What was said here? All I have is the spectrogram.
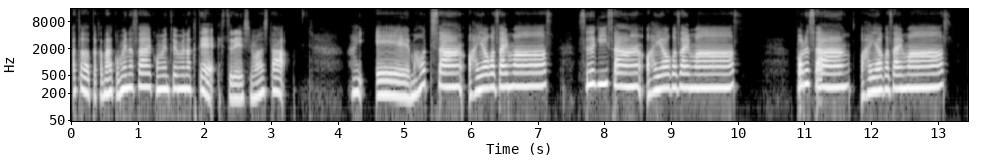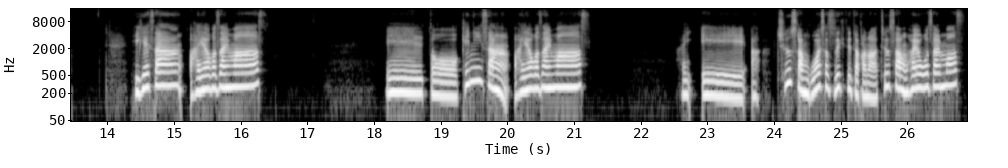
後だったかなごめんなさい。コメント読めなくて、失礼しました。はい、えー、まほっちさん、おはようございます。スーギーさん、おはようございます。ポルさん、おはようございます。ヒゲさん、おはようございます。えーと、ケニーさん、おはようございます。はい、えー、あ、チューさんご挨拶できてたかな？チューさんおはようございます。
